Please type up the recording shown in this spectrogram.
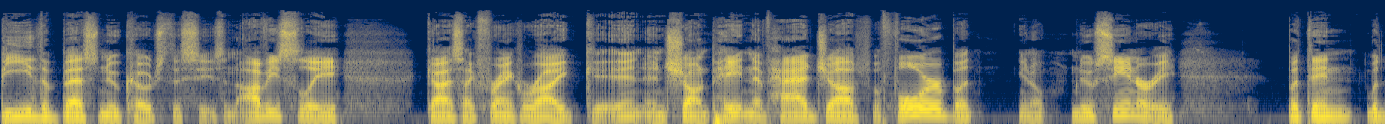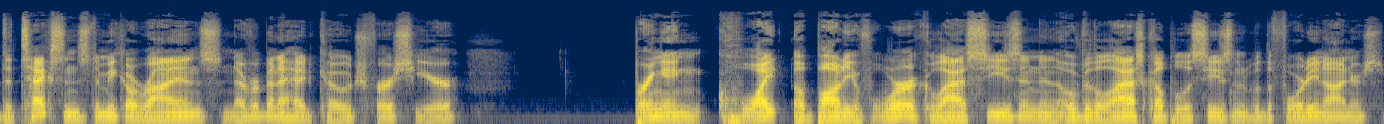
be the best new coach this season? Obviously, guys like Frank Reich and, and Sean Payton have had jobs before, but you know, new scenery. But then with the Texans, DeMeco Ryans never been a head coach, first year, bringing quite a body of work last season and over the last couple of seasons with the 49ers.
